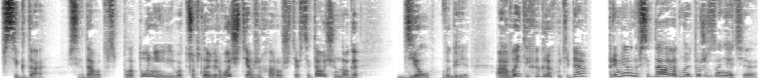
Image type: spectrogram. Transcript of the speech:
всегда. Всегда вот в Splatoon е, и вот, собственно, Overwatch тем же хорош. У тебя всегда очень много дел в игре. А в этих играх у тебя примерно всегда одно и то же занятие.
